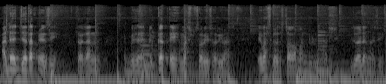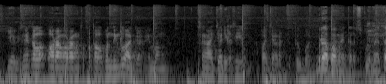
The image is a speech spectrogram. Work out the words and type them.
ada jarak nggak sih? Misalkan biasanya dekat eh mas sorry sorry mas eh mas gak usah salaman dulu mas. Itu ada nggak sih? Ya biasanya kalau orang-orang tokoh-tokoh penting tuh ada. Emang sengaja dikasih apa jarak itu buat berapa meter? 10 meter?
